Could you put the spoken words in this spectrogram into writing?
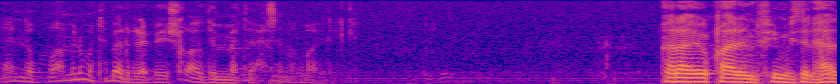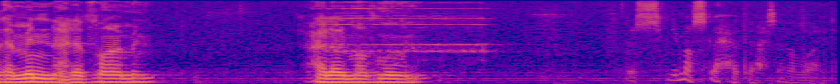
لأن الضامن متبرع بإشغال ذمته أحسن الله إليك. ألا يقال في مثل هذا منة للضامن على المضمون؟ لمصلحته أحسن الله إليك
